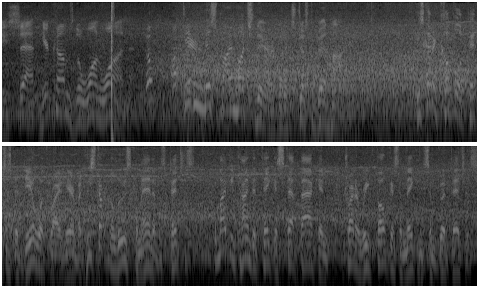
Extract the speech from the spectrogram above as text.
He's set. Here comes the 1-1. Didn't miss by much there, but it's just a bit high. He's got a couple of pitches to deal with right here, but he's starting to lose command of his pitches. It might be time to take a step back and try to refocus on making some good pitches.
